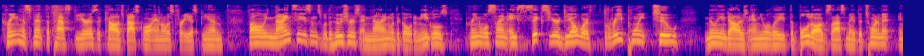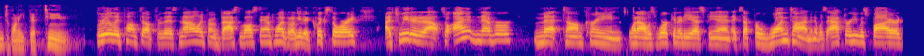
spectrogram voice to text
Crean has spent the past year as a college basketball analyst for ESPN. Following nine seasons with the Hoosiers and nine with the Golden Eagles, Crean will sign a six-year deal worth $3.2 million annually. The Bulldogs last made the tournament in 2015. really pumped up for this, not only from a basketball standpoint, but I'll give you a quick story. I tweeted it out. So I had never met Tom Crean when I was working at ESPN except for one time, and it was after he was fired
